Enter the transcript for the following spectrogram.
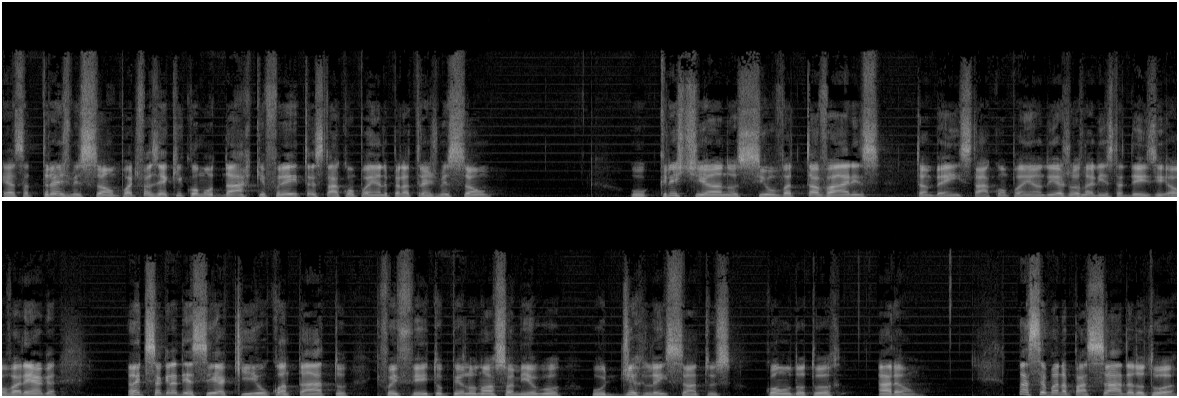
essa transmissão. Pode fazer aqui como o Dark Freitas está acompanhando pela transmissão. O Cristiano Silva Tavares também está acompanhando e a jornalista Deise Alvarenga. Antes, agradecer aqui o contato que foi feito pelo nosso amigo o Dirley Santos, com o doutor Arão. Na semana passada, doutor,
